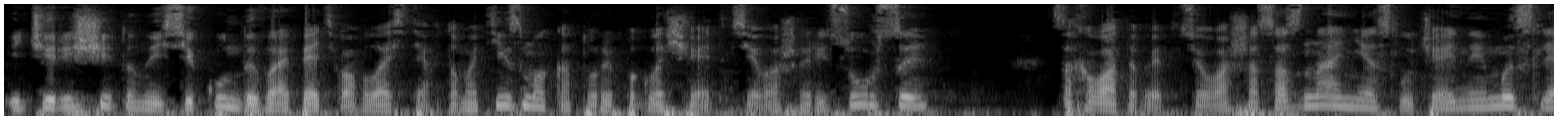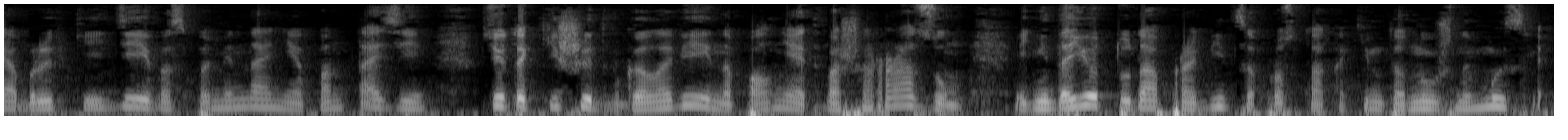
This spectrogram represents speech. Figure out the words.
И через считанные секунды вы опять во власти автоматизма, который поглощает все ваши ресурсы, захватывает все ваше сознание, случайные мысли, обрывки идей, воспоминания, фантазии. Все это кишит в голове и наполняет ваш разум и не дает туда пробиться просто каким-то нужным мыслям.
